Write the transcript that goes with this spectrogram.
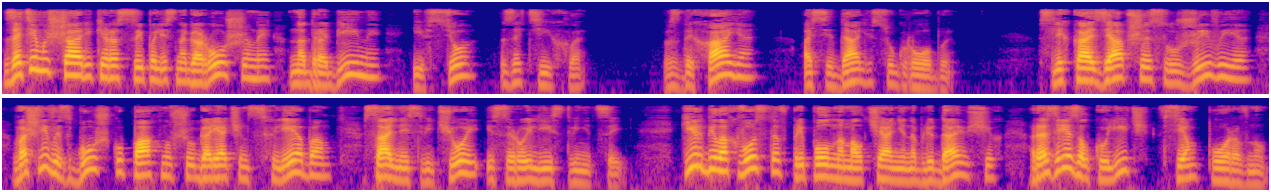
Затем и шарики рассыпались на горошины, на дробины, и все затихло. Вздыхая, оседали сугробы. Слегка озябшие служивые — вошли в избушку, пахнувшую горячим с хлебом, сальной свечой и сырой лиственницей. Кир Белохвостов при полном молчании наблюдающих разрезал кулич всем поровну.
